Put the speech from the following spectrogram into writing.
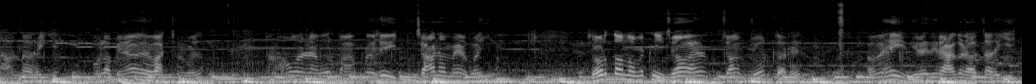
હાલતા થઈ ગયા. ઓલા બે આવે વાત છે. બધા સવારના ઓરમાં આપણે છે ચાનો મેળ ભાઈ જોરદારનો મેટની ચા ચા જોરદાર હે હવે હે ધીરે ધીરે આગળ હાલતા થઈ ગયા.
